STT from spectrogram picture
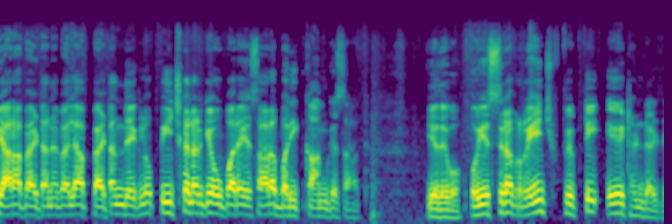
प्यारा पैटर्न है। पहले आप पैटर्न देख लो पीच कलर के ऊपर है ये सारा बरीक काम के साथ। ये देखो, और ये सिर्फ़ रेंज फिफ्टी एट हंड्रेड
